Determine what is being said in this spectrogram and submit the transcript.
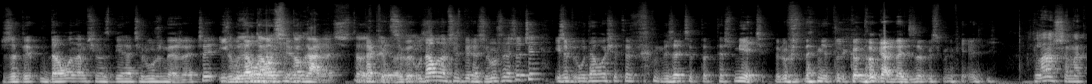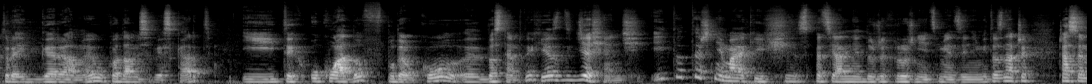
żeby udało nam się zbierać różne rzeczy i Żeby udało, udało nam się dogadać. To tak jest, żeby udało nam się zbierać różne rzeczy i żeby udało się też rzeczy te, też mieć różne, nie tylko dogadać, żebyśmy mieli. Plansza, na której gramy, układamy sobie z kart i tych układów w pudełku y, dostępnych jest 10. I to też nie ma jakichś specjalnie dużych różnic między nimi. To znaczy, czasem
